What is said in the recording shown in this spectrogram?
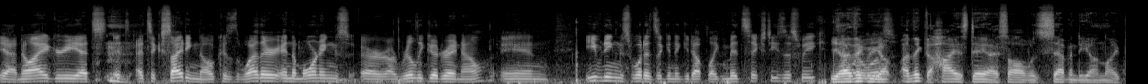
Yeah, no, I agree. It's it's, it's exciting though because the weather in the mornings are, are really good right now, and evenings. What is it going to get up like mid 60s this week? Is Yeah, I think we got. I think the highest day I saw was 70 on like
